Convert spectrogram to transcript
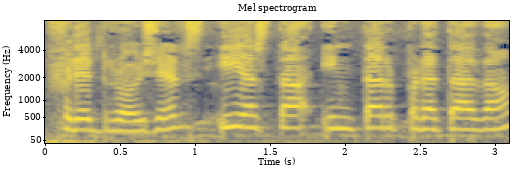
Fred Rogers, i està interpretada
